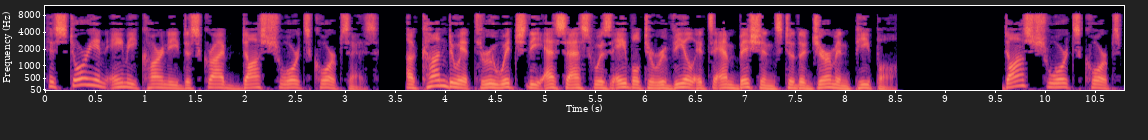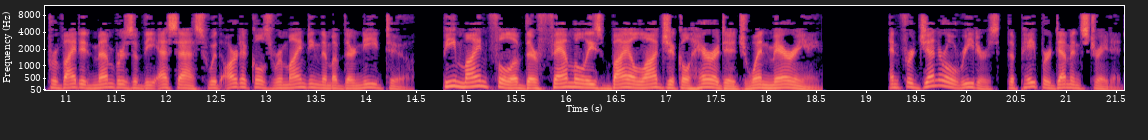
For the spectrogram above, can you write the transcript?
Historian Amy Carney described Das Schwarze Korps as a conduit through which the SS was able to reveal its ambitions to the German people. Das Schwarze Korps provided members of the SS with articles reminding them of their need to be mindful of their family's biological heritage when marrying, and for general readers, the paper demonstrated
